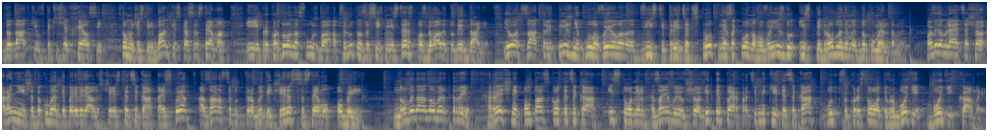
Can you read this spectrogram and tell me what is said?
додатків, таких як Хелсі, в тому числі і банківська система, і прикордонна служба. Абсолютно з усіх міністерств позливали туди дані. І от за три тижні було виявлено 230 спроб незаконного виїзду із підробленими документами. Повідомляється, що раніше документи перевірялись через ТЦК та СП, а зараз це будуть робити через систему оберіг. Новина номер 3 Речник Полтавського ТЦК Істомін заявив, що відтепер працівники ТЦК будуть використовувати в роботі боді-камери.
